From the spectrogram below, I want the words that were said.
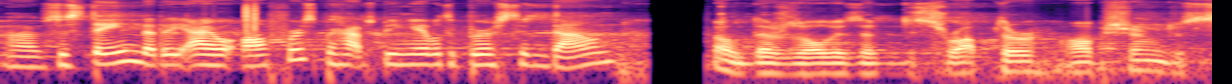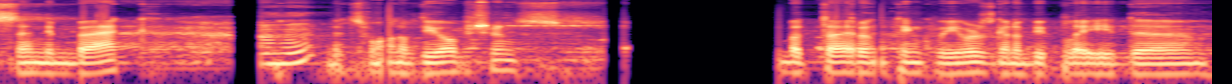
uh, sustain that the IO offers, perhaps being able to burst him down. Well, there's always a disruptor option, just send him back. Mhm. That's one of the options. But I don't think Weaver's gonna be played um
